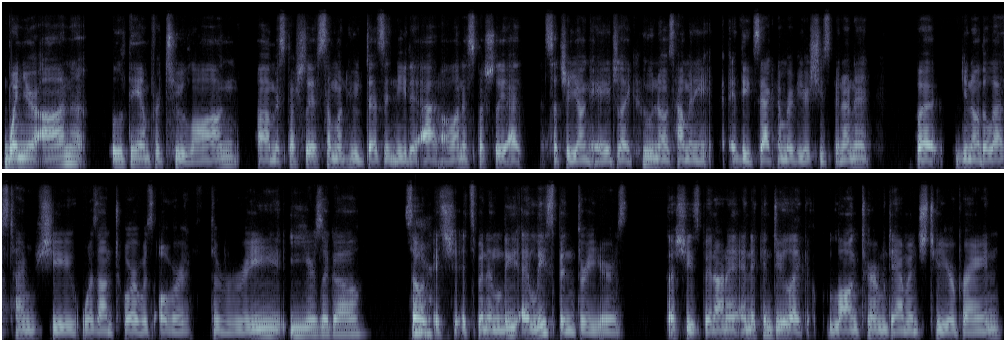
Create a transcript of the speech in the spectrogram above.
when you're on lithium for too long, um, especially as someone who doesn't need it at all, and especially at such a young age, like who knows how many the exact number of years she's been on it. But you know, the last time she was on tour was over three years ago. So yeah. it's it's been at least, at least been three years that she's been on it, and it can do like long term damage to your brain,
